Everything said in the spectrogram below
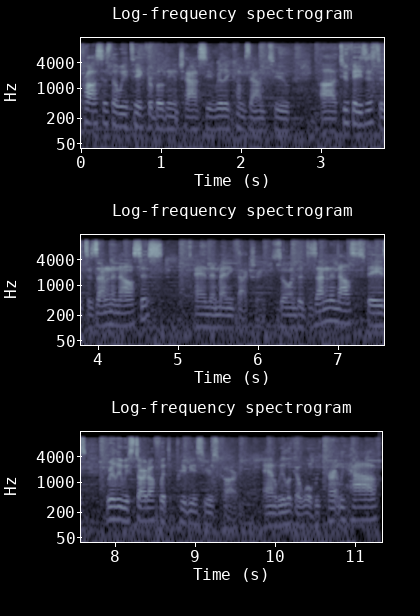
process that we take for building a chassis really comes down to uh, two phases. There's design and analysis and then manufacturing. So in the design and analysis phase, really we start off with the previous year's car and we look at what we currently have,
